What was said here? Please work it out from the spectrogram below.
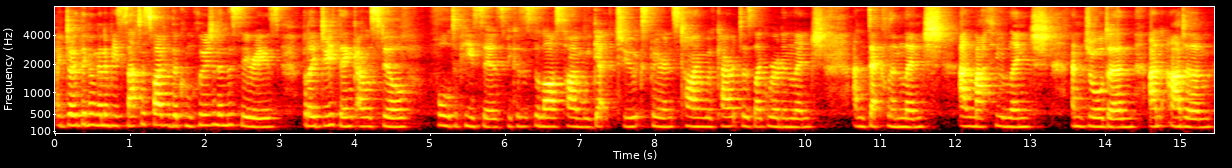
I don't think I'm gonna be satisfied with the conclusion in the series, but I do think I will still fall to pieces because it's the last time we get to experience time with characters like Ronan Lynch and Declan Lynch and Matthew Lynch and Jordan and Adam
